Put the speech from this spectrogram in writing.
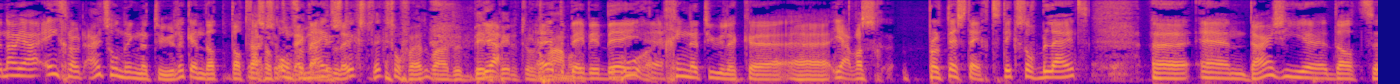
nou ja, één groot uitzondering natuurlijk. En dat, dat was ook onvermijdelijk. De stikstof, hè, waar de BBB ja, natuurlijk hè, De BBB de uh, ging natuurlijk, uh, ja, was protest tegen het stikstofbeleid. en daar zie je dat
